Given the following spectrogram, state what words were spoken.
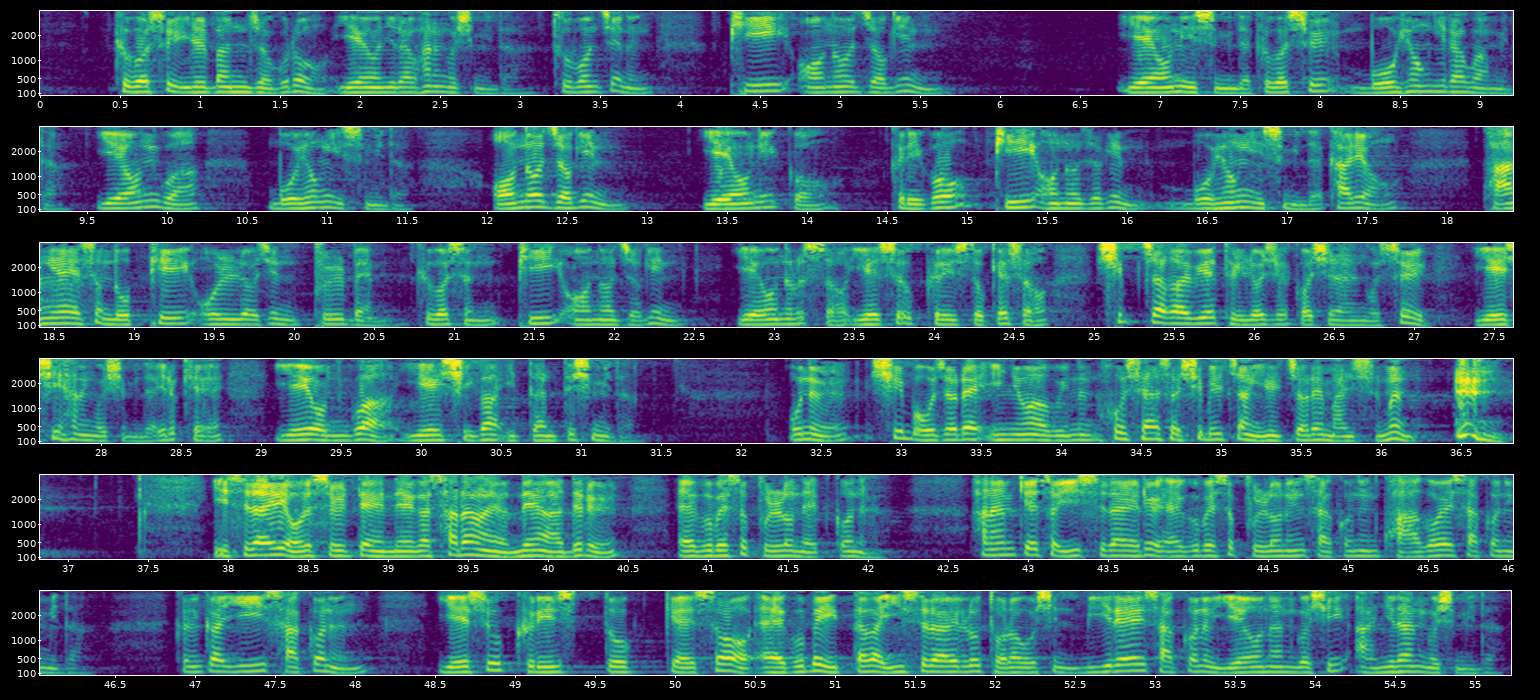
그것을 일반적으로 예언이라고 하는 것입니다. 두 번째는 비언어적인 예언이 있습니다. 그것을 모형이라고 합니다. 예언과 모형이 있습니다. 언어적인 예언이 있고 그리고 비언어적인 모형이 있습니다. 가령 광야에서 높이 올려진 불뱀 그것은 비언어적인 예언으로서 예수 그리스도께서 십자가 위에 들려질 것이라는 것을 예시하는 것입니다. 이렇게 예언과 예시가 있다는 뜻입니다. 오늘 15절에 인용하고 있는 호세아서 11장 1절의 말씀은 이스라엘이 어렸을 때 내가 사랑하여 내 아들을 애굽에서 불러냈거늘 하나님께서 이스라엘을 애굽에서 불러낸 사건은 과거의 사건입니다. 그러니까 이 사건은 예수 그리스도께서 애굽에 있다가 이스라엘로 돌아오신 미래의 사건을 예언한 것이 아니라는 것입니다.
